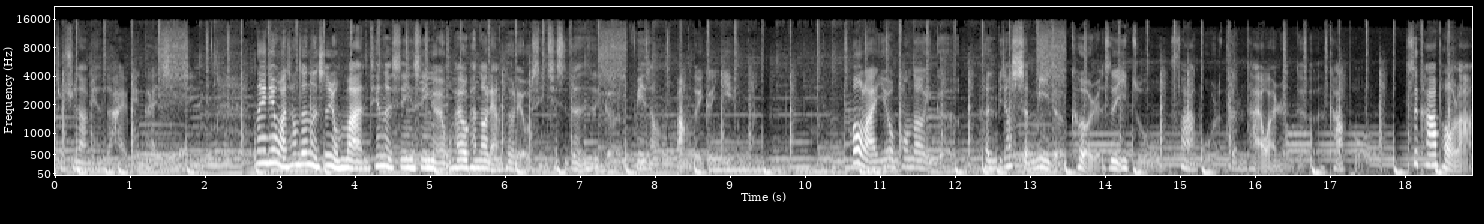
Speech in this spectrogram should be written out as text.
就去那边的海边看星星。那一天晚上真的是有满天的星星哎，我还有看到两颗流星，其实真的是一个非常棒的一个夜晚。后来也有碰到一个很比较神秘的客人，是一组法国人跟台湾人的 couple，是 couple 啦，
